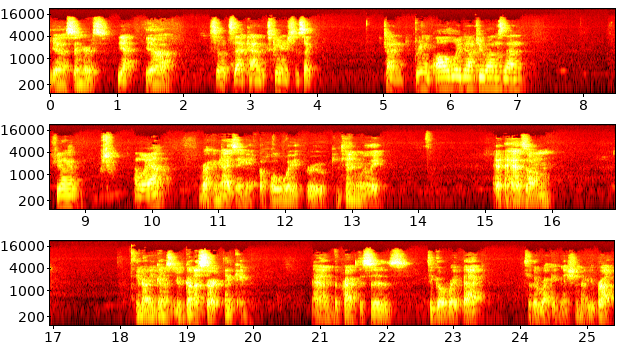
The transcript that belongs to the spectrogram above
Yeah, singers. Yeah. Yeah. So it's that kind of experience. It's like trying to bring it all the way down to your lungs, then feeling it on the way out. Recognizing it the whole way through, continually. It has um. You know, you're gonna you're gonna start thinking, and the practice is to go right back to the recognition of your breath.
